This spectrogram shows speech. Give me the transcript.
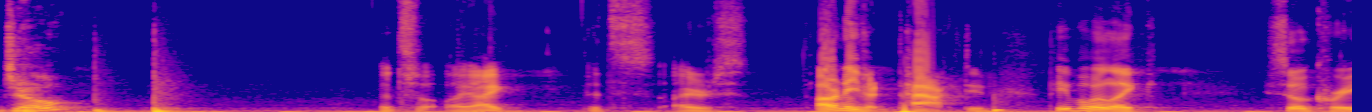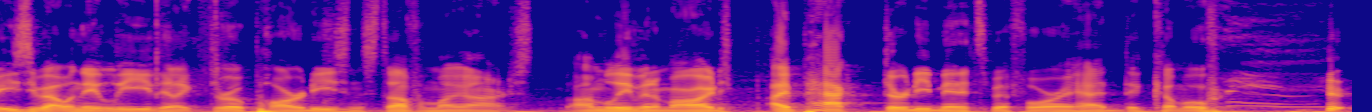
Joe? It's like I, it's I just I don't even pack, dude. People are like so crazy about when they leave. They like throw parties and stuff. I'm like, ah, just, I'm leaving tomorrow. I just I packed 30 minutes before I had to come over here.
